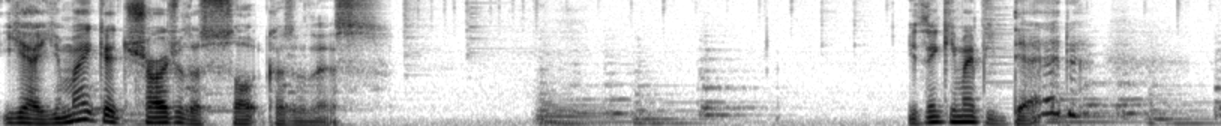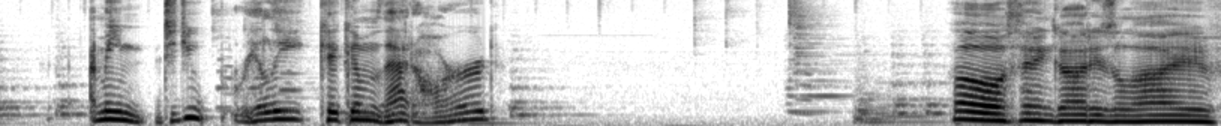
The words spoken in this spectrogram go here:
yeah, you might get charged with assault because of this. You think he might be dead? I mean, did you really kick him that hard? Oh, thank God he's alive.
